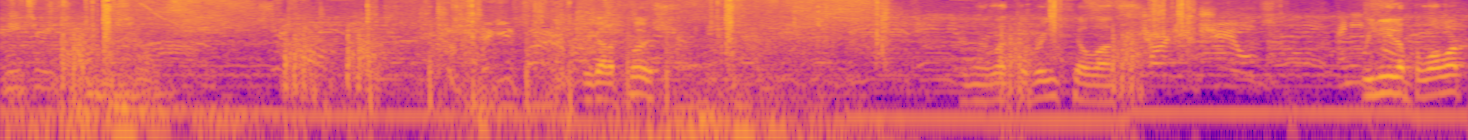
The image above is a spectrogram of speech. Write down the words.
We gotta push. We're gonna let the ring kill us. We need a blow up.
